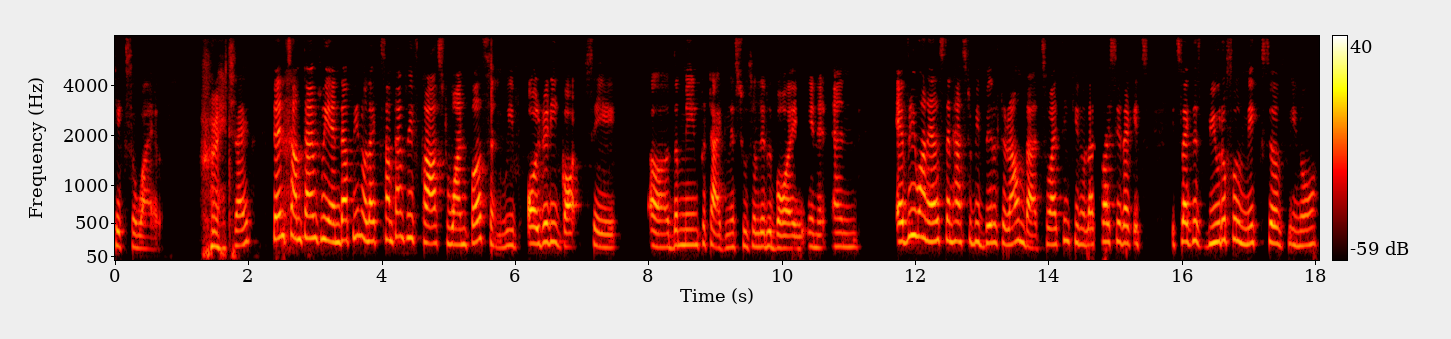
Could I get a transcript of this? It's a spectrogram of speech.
takes a while. Right. Right then sometimes we end up, you know, like sometimes we've cast one person. We've already got, say, uh, the main protagonist who's a little boy in it, and everyone else then has to be built around that. So I think, you know, that's why I say like it's it's like this beautiful mix of, you know,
